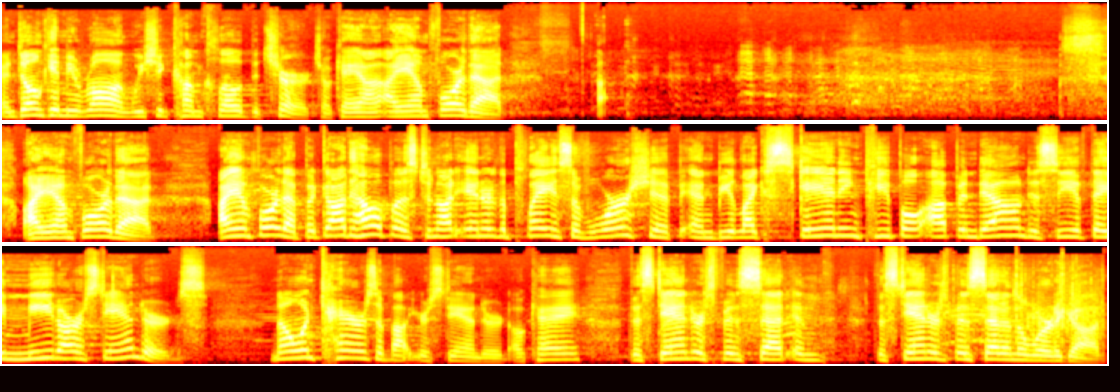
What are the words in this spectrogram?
And don't get me wrong, we should come clothe the church, okay? I, I am for that. I am for that. I am for that. But God help us to not enter the place of worship and be like scanning people up and down to see if they meet our standards. No one cares about your standard, okay? The standard's been set in the standard's been set in the Word of God.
